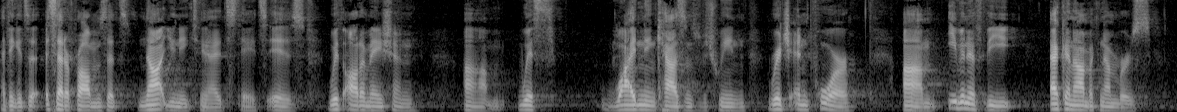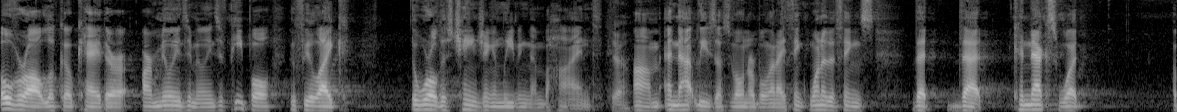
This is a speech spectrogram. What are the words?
I think it's a, a set of problems that's not unique to the United States, is with automation, um, with widening chasms between rich and poor, um, even if the economic numbers overall look okay, there are millions and millions of people who feel like the world is changing and leaving them behind. Yeah. Um, and that leaves us vulnerable. And I think one of the things that, that connects what a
